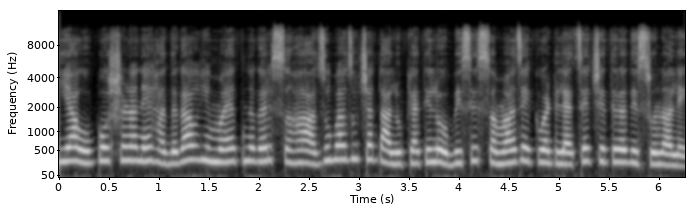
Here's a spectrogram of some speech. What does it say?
या उपोषणाने हदगाव हिमायतनगर सह आजूबाजूच्या तालुक्यातील ओबीसी समाज एकवटल्याचे चित्र दिसून आले.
